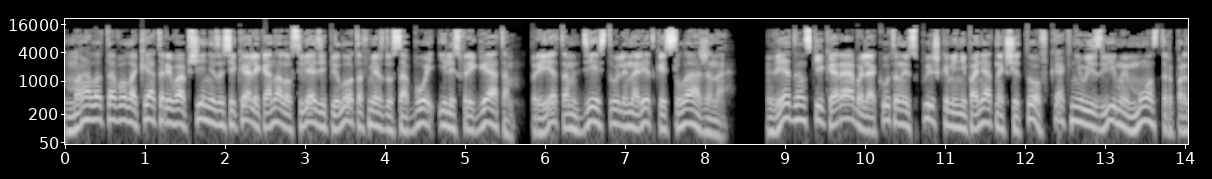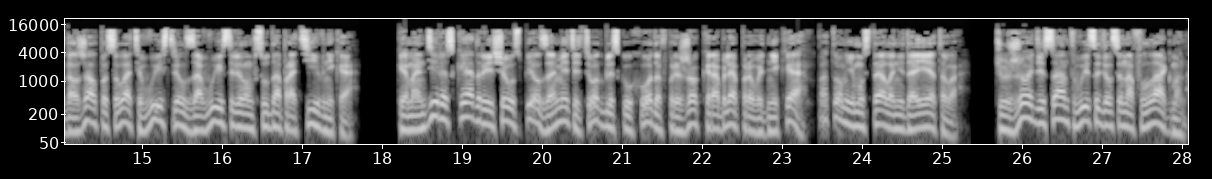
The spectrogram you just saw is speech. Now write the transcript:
Мало того, локаторы вообще не засекали каналов связи пилотов между собой или с фрегатом, при этом действовали на редкость слаженно. Веденский корабль, окутанный вспышками непонятных щитов, как неуязвимый монстр, продолжал посылать выстрел за выстрелом в суда противника. Командир эскадры еще успел заметить отблеск ухода в прыжок корабля-проводника, потом ему стало не до этого. Чужой десант высадился на флагман.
